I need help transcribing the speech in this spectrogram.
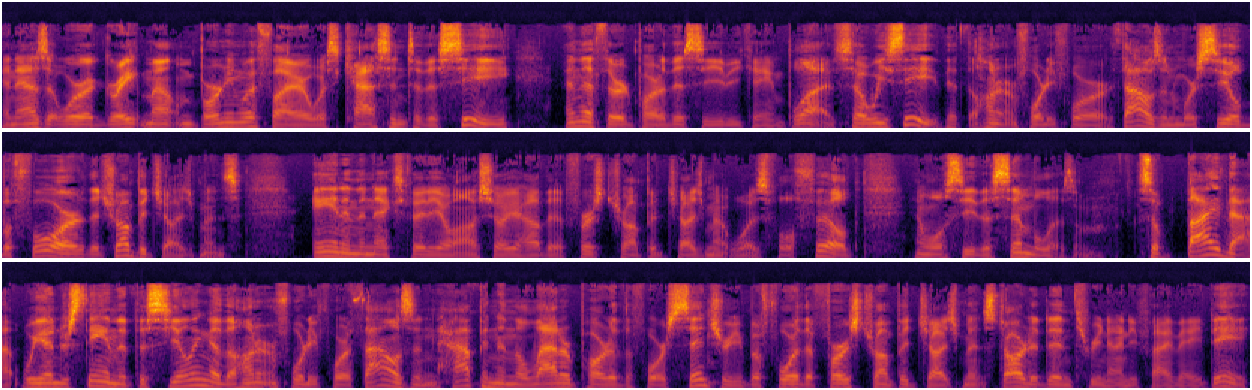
and as it were a great mountain burning with fire was cast into the sea, and the third part of the sea became blood. So we see that the 144,000 were sealed before the trumpet judgments. And in the next video, I'll show you how the first trumpet judgment was fulfilled, and we'll see the symbolism. So by that, we understand that the sealing of the 144,000 happened in the latter part of the 4th century before the first trumpet judgment started in 395 AD.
